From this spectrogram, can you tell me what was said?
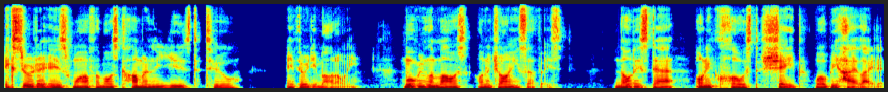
Extruder is one of the most commonly used tool in 3D modeling. Moving the mouse on a drawing surface, notice that only closed shape will be highlighted.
